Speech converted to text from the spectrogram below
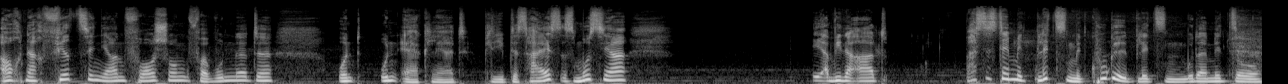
auch nach 14 Jahren Forschung verwunderte und unerklärt blieb. Das heißt, es muss ja eher wie eine Art, was ist denn mit Blitzen, mit Kugelblitzen oder mit so,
